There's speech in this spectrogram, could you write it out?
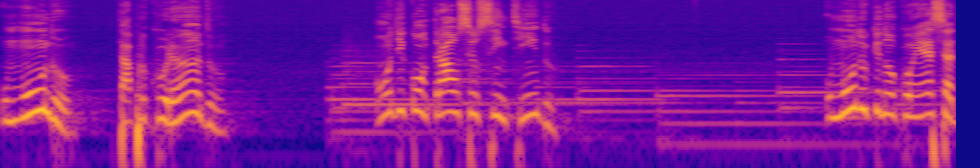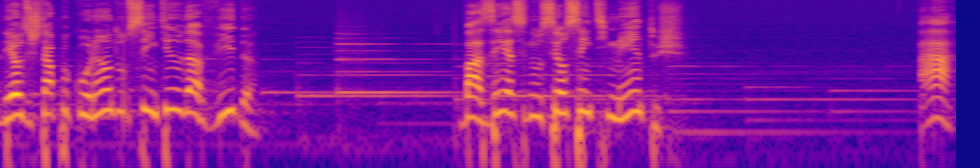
O mundo está procurando onde encontrar o seu sentido. O mundo que não conhece a Deus está procurando o sentido da vida. Baseia-se nos seus sentimentos. Ah,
